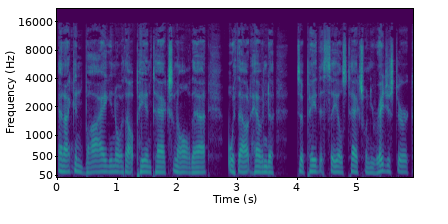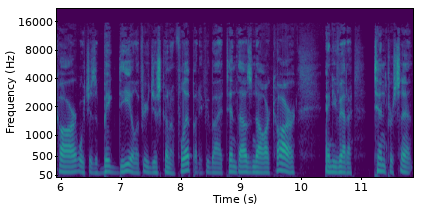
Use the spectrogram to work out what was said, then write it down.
and I can buy, you know, without paying tax and all that, without having to, to pay the sales tax when you register a car, which is a big deal if you're just going to flip it. If you buy a $10,000 car and you've got a 10%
